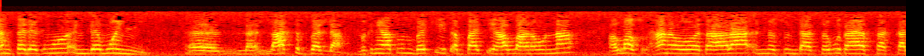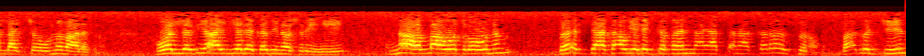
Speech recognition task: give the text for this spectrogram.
አንተ ደግሞ እንደ ሞኝ ላትበላም። ምክንያቱም በቂ ጠባቂ አላህ ነውና አላህ ስብሓናሁ ወተላ እነሱ እንዳሰቡት አያሳካላቸውም ማለት ነው። ወለዚ አየደከ ቢነስሪሄ እና አላህ ወትሮውንም በእርዳታው የደገፈህና ያጠናከረ እሱ ነው። ባዶ እጅህን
